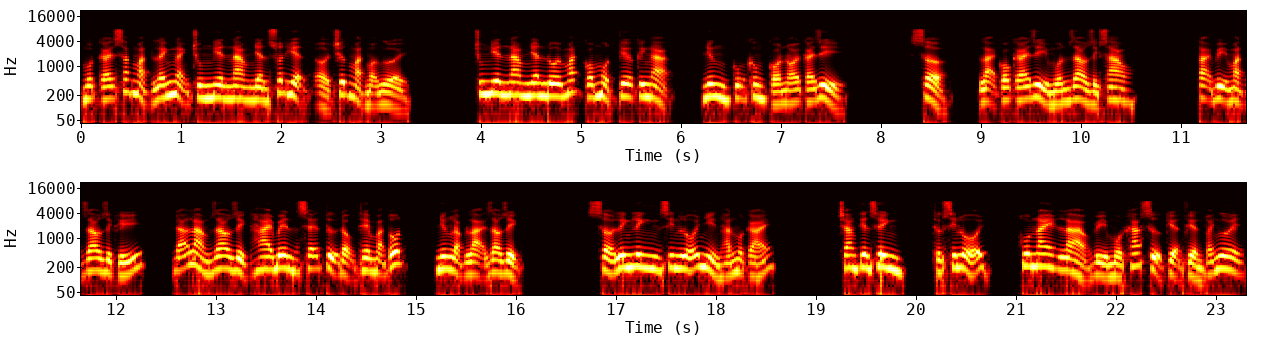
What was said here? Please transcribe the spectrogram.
Một cái sắc mặt lãnh ngạnh trung niên nam nhân xuất hiện ở trước mặt mọi người. Trung niên nam nhân đôi mắt có một tia kinh ngạc, nhưng cũng không có nói cái gì. Sở, lại có cái gì muốn giao dịch sao? Tại vị mặt giao dịch khí, đã làm giao dịch hai bên sẽ tự động thêm bạn tốt, nhưng lặp lại giao dịch. Sở Linh Linh xin lỗi nhìn hắn một cái. Trang tiên sinh, thực xin lỗi, hôm nay là vì một khác sự kiện phiền toái ngươi.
